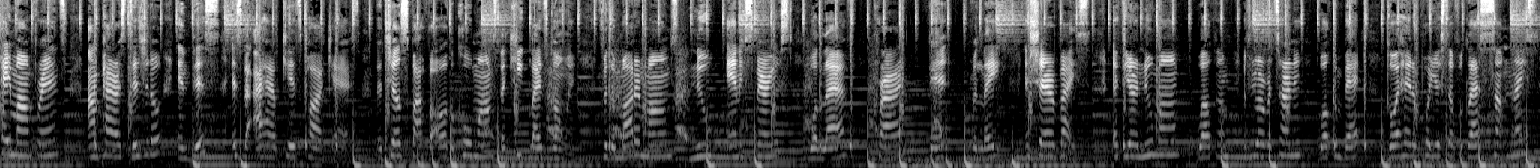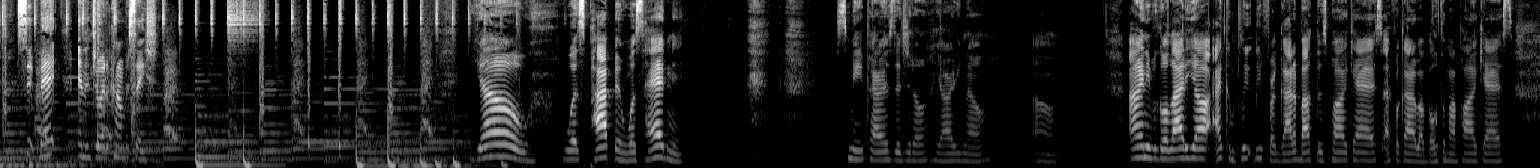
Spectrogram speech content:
Hey, mom friends, I'm Paris Digital, and this is the I Have Kids podcast, the chill spot for all the cool moms that keep life going. For the modern moms, new and experienced, will laugh, cry, vent, relate, and share advice. If you're a new mom, welcome. If you are returning, welcome back. Go ahead and pour yourself a glass of something nice, sit back, and enjoy the conversation. Yo, what's poppin'? What's happening? Me, Paris Digital. Y'all already know. Um, I ain't even gonna lie to y'all. I completely forgot about this podcast. I forgot about both of my podcasts.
